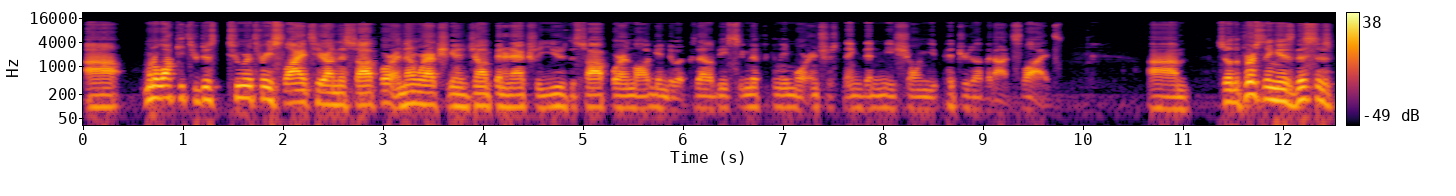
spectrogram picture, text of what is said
Uh, I'm going to walk you through just two or three slides here on this software, and then we're actually going to jump in and actually use the software and log into it, because that'll be significantly more interesting than me showing you pictures of it on slides. Um, so the first thing is this is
